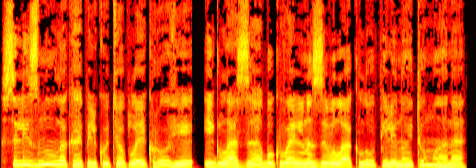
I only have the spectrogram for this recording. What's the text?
слезнула капельку теплой крови, и глаза буквально заволокло пеленой тумана.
